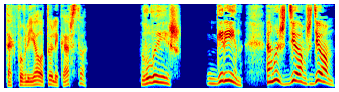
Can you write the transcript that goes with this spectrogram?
так повлияло то лекарство? Лыж! Грин! А мы ждем, ждем!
